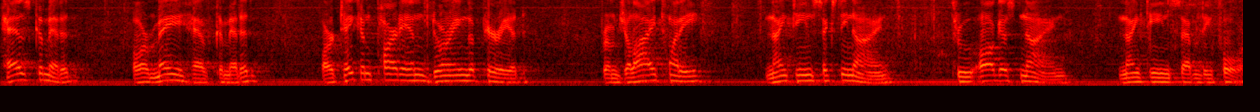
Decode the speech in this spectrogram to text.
has committed or may have committed or taken part in during the period from July 20, 1969 through August 9, 1974.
